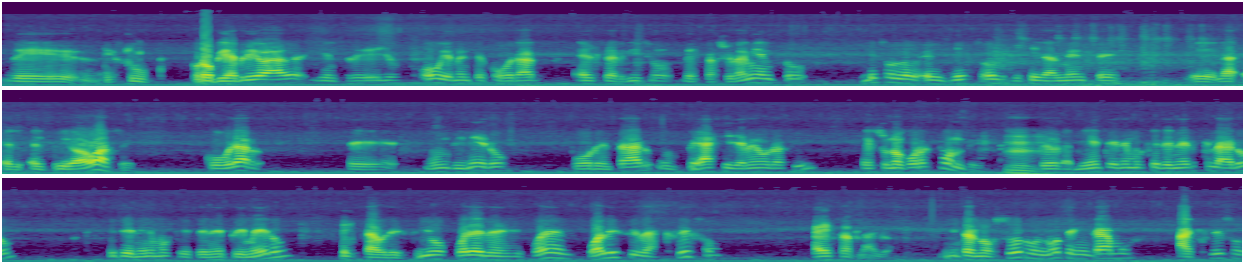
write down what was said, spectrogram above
de, su propiedad privada y entre ellos, obviamente, cobrar el servicio de estacionamiento. Y eso, es lo que generalmente eh, el, privado hace. Cobrar eh, un dinero por entrar, un peaje, llamémoslo así, eso no corresponde. Mm. Pero también tenemos que tener claro que tenemos que tener primero establecido cuál es, cuál es, el acceso a esa playa. Mientras nosotros no tengamos acceso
